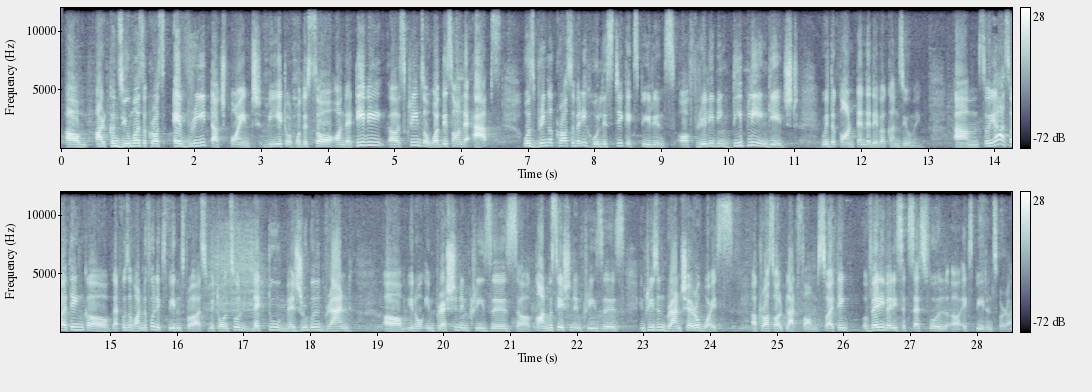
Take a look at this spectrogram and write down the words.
um, our consumers across every touch point, be it or what they saw on their TV uh, screens or what they saw on their apps, was bring across a very holistic experience of really being deeply engaged with the content that they were consuming. Um, so yeah, so I think uh, that was a wonderful experience for us, which also led to measurable brand um, you know, impression increases, uh, conversation increases, increase in brand share of voice across all platforms. So I think a very, very successful uh, experience for us.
